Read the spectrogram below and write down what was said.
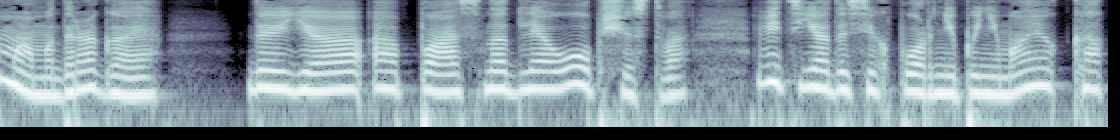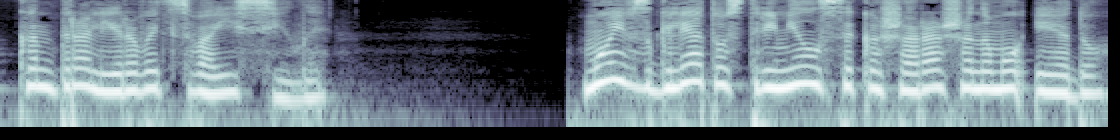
«Мама дорогая, да я опасна для общества, ведь я до сих пор не понимаю, как контролировать свои силы». Мой взгляд устремился к ошарашенному Эду,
